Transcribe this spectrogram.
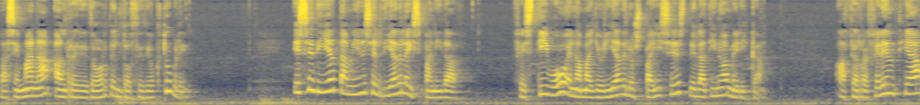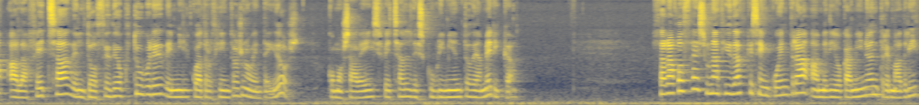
la semana alrededor del 12 de octubre. Ese día también es el Día de la Hispanidad, festivo en la mayoría de los países de Latinoamérica. Hace referencia a la fecha del 12 de octubre de 1492 como sabéis, fecha del descubrimiento de América. Zaragoza es una ciudad que se encuentra a medio camino entre Madrid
